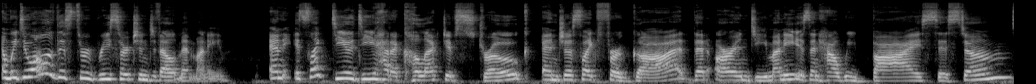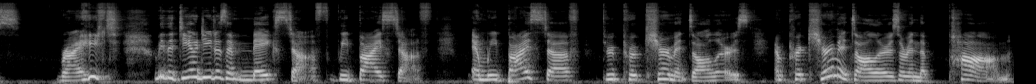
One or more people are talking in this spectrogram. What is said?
And we do all of this through research and development money. And it's like DoD had a collective stroke and just like forgot that R&D money isn't how we buy systems, right? I mean, the DoD doesn't make stuff. We buy stuff and we buy stuff through procurement dollars. And procurement dollars are in the POM.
